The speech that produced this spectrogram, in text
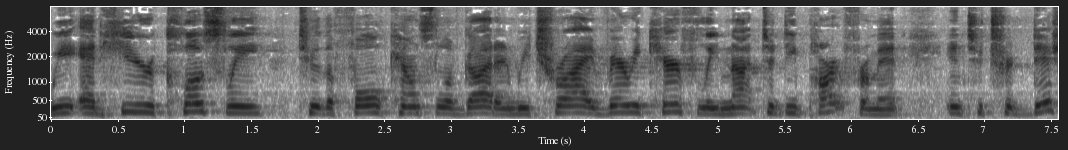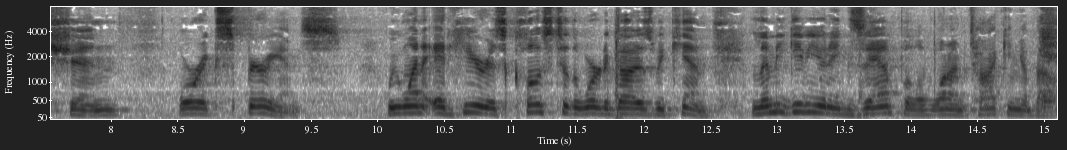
we adhere closely to the full counsel of God and we try very carefully not to depart from it into tradition or experience. We want to adhere as close to the Word of God as we can. Let me give you an example of what I'm talking about.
